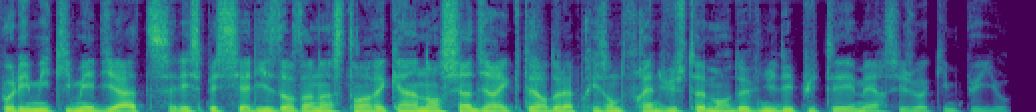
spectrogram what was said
Polémique immédiate. Les spécialistes dans un instant avec un ancien directeur de la prison de Fresnes, justement, devenu député et maire, c'est Joachim Puyot.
